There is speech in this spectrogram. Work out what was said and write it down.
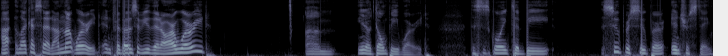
I, I, like I said, I'm not worried. And for those of you that are worried, um, you know, don't be worried. This is going to be super, super interesting.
